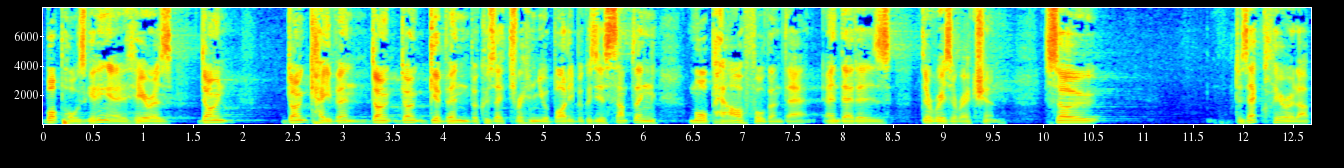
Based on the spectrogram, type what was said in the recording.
what Paul's getting at here is don't, don't cave in, don't, don't give in because they threaten your body, because there's something more powerful than that, and that is the resurrection. So, does that clear it up?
